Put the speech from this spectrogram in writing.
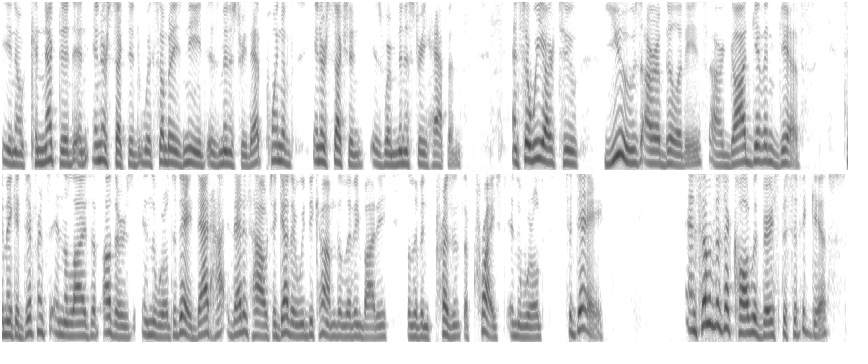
you know connected and intersected with somebody's needs is ministry. That point of intersection is where ministry happens. And so we are to use our abilities our god-given gifts to make a difference in the lives of others in the world today. That that is how together we become the living body the living presence of christ in the world today. And some of us are called with very specific gifts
